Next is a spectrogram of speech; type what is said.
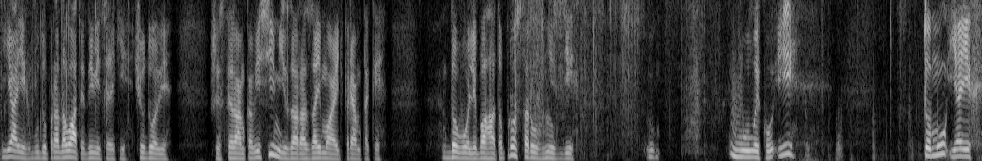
я їх буду продавати. Дивіться, які чудові шестирамкові сім'ї зараз займають прям таки доволі багато простору в гнізді вулику. І тому я їх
